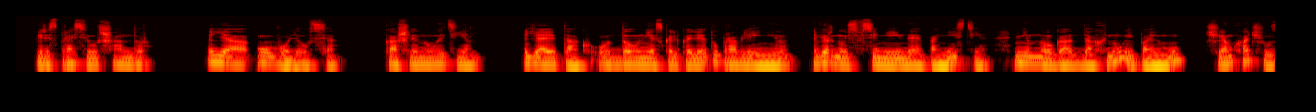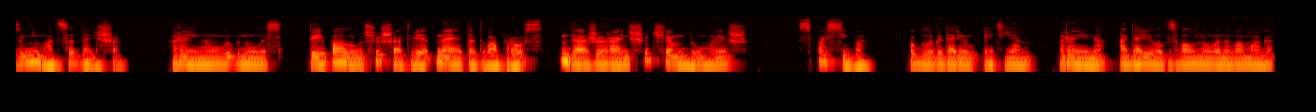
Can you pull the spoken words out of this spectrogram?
— переспросил Шандур. «Я уволился», — кашлянул Этьен. «Я и так отдал несколько лет управлению. Вернусь в семейное поместье, немного отдохну и пойму, чем хочу заниматься дальше». Рейна улыбнулась. «Ты получишь ответ на этот вопрос даже раньше, чем думаешь». «Спасибо», — поблагодарил Этьен. Рейна одарила взволнованного мага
